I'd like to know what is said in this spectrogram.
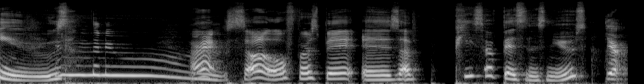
news. In the news. All right, so first bit is a piece of business news. Yeah.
